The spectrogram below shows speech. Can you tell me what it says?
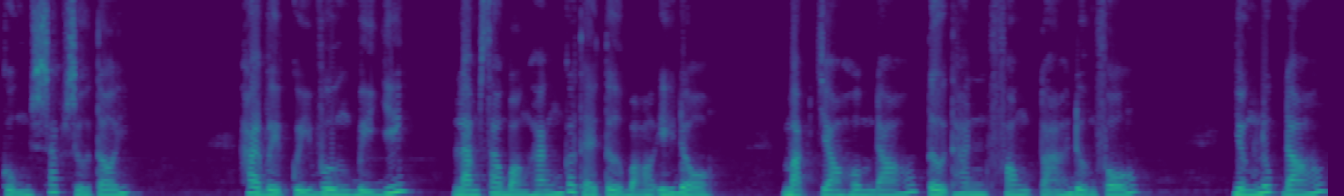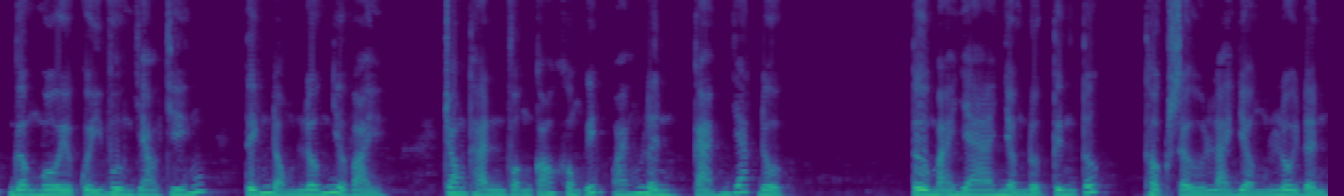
cũng sắp sửa tới. Hai vị quỷ vương bị giết, làm sao bọn hắn có thể từ bỏ ý đồ. Mặc cho hôm đó Từ Thanh phong tỏa đường phố. Nhưng lúc đó gần 10 quỷ vương giao chiến, tiếng động lớn như vậy, trong thành vẫn có không ít oán linh cảm giác được. Từ Mãi Gia nhận được tin tức, thật sự là giận lôi đình.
